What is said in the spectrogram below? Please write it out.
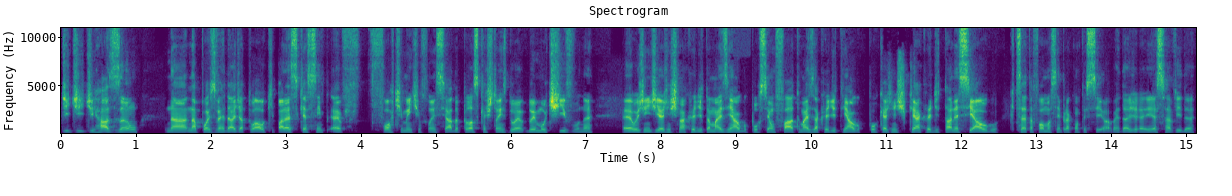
de, de, de razão na, na pós-verdade atual, que parece que é sempre é fortemente influenciada pelas questões do, do emotivo, né? É, hoje em dia a gente não acredita mais em algo por ser um fato, mas acredita em algo porque a gente quer acreditar nesse algo, que de certa forma sempre aconteceu. A verdade é essa, a vida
